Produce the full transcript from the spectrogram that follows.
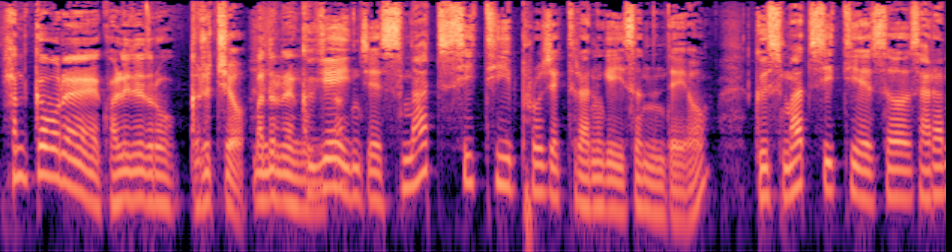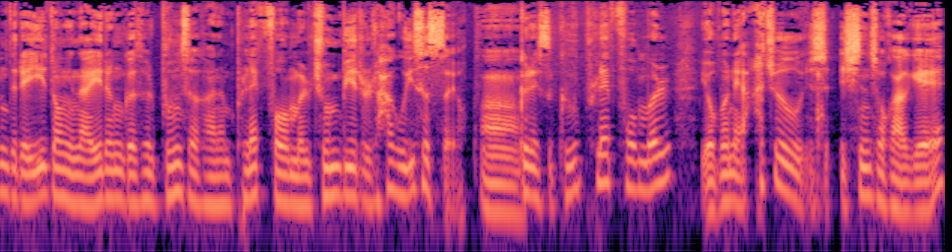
한꺼번에 관리되도록 그렇죠. 만들어낸 그게 겁니까? 이제 smart city 프로젝트라는 게 있었는데요. 그 smart city에서 사람들의 이동이나 이런 것을 분석하는 플랫폼을 준비를 하고 있었어요. 아. 그래서 그 플랫폼을 요번에 아주 시- 신속하게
